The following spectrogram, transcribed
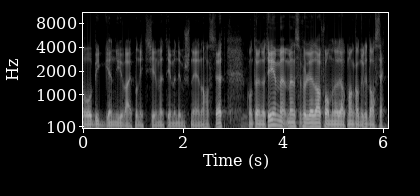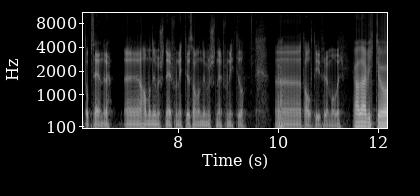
å bygge en ny vei på 90 km i timen dimensjonerende hastighet mm. kontra 110, men, men, selvfølgelig da får man jo det at man kan jo ikke da sette opp senere. Eh, har man dimensjonert for 90, så har man dimensjonert for 90, da. Ja. Eh, et halvt tid fremover. Ja, det er viktig å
